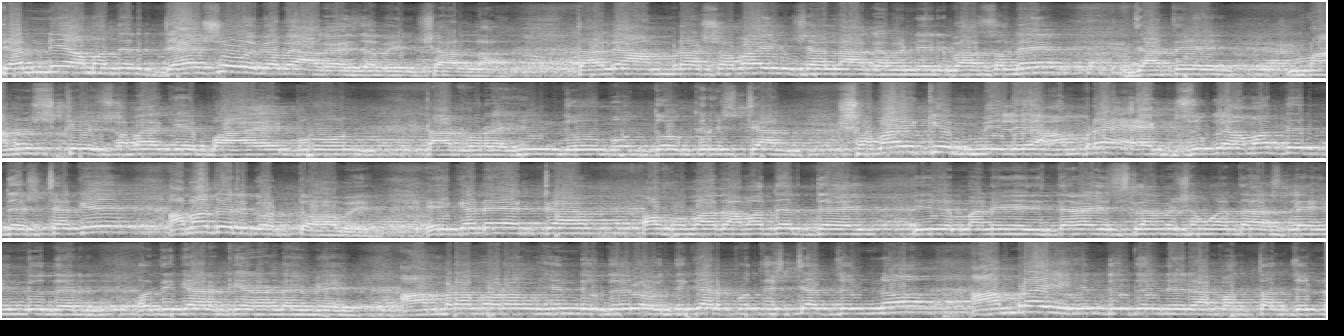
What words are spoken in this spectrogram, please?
তেমনি আমাদের দেশও ওইভাবে আগায় যাবে ইনশাল্লাহ তাহলে আমরা সবাই ইনশাল্লাহ আগামী নির্বাচনে যাতে মানুষকে সবাইকে ভাই, বোন, তারপরে হিন্দু, বৌদ্ধ, খ্রিস্টান সবাইকে মিলে আমরা একযুগে আমাদের দেশটাকে আমাদের করতে হবে। এখানে একটা অপবাদ আমাদের দেয় মানে তারা ইসলামের সঙ্গে আসলে হিন্দুদের অধিকার কেড়ে নেবে? আমরা বরং হিন্দুদের অধিকার প্রতিষ্ঠার জন্য, আমরাই হিন্দুদের নিরাপত্তার জন্য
